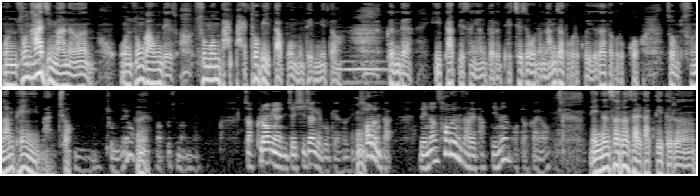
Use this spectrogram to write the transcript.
온순하지만은 온순 가운데서 숨은 발, 발톱이 있다 보면 됩니다. 음, 근데 이 닭띠 성향들은 대체적으로 남자도 그렇고 여자도 그렇고 좀 순한 편이 많죠. 음, 좋네요. 네. 나쁘진 않네. 자, 그러면 이제 시작해 볼게요, 선생님. 음. 서른 살. 내년 서른 살의 닭띠는 어떨까요? 내년 서른 살 닭띠들은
